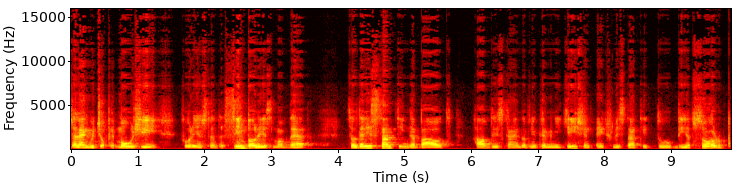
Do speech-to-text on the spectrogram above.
the language of emoji, for instance, the symbolism of that. So there is something about how this kind of new communication actually started to be absorbed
